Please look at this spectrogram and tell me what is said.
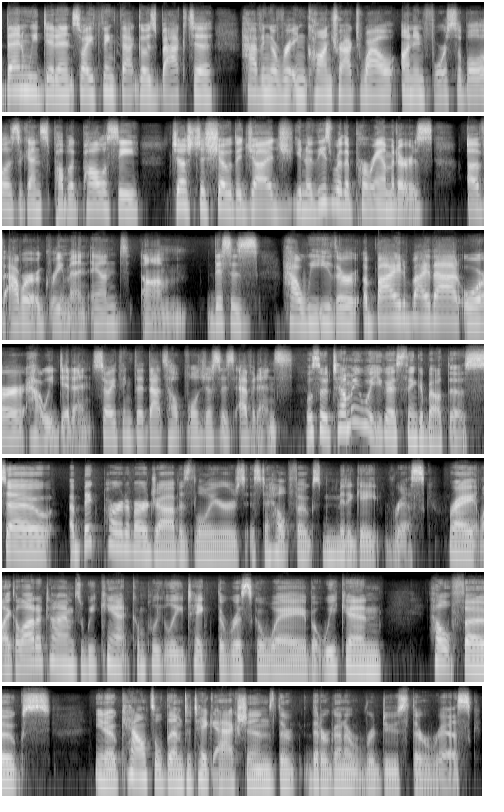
then we didn't. So I think that goes back to having a written contract while unenforceable is against public policy, just to show the judge, you know, these were the parameters of our agreement. And um, this is how we either abide by that or how we didn't. So I think that that's helpful just as evidence. Well, so tell me what you guys think about this. So, a big part of our job as lawyers is to help folks mitigate risk, right? Like a lot of times we can't completely take the risk away, but we can help folks you know, counsel them to take actions that are going to reduce their risk.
